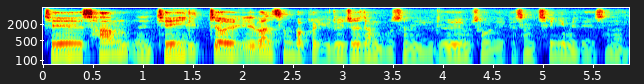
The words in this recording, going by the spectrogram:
제3, 제1절 일반 선박과 유료 저장 무선의 유료오염 손해배상 책임에 대해서는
